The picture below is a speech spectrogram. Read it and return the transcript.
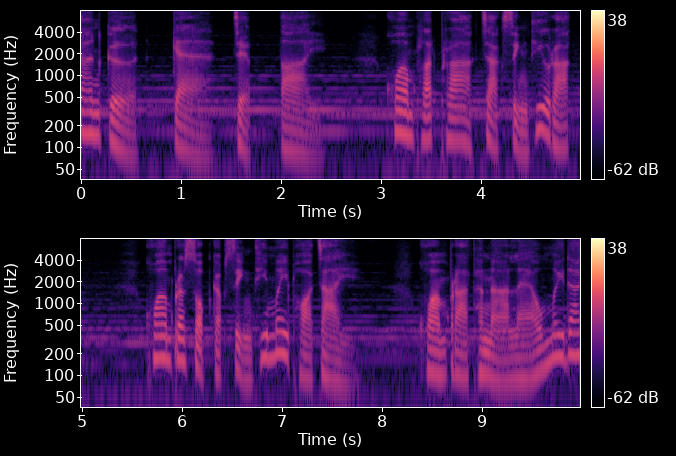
การเกิด แก่ เจ็บ ตาย ความพลัดพรากจากสิ่งที่รัก ความประสบกับสิ่งที่ไม่พอใจ ความปรารถนาแล้วไม่ได้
